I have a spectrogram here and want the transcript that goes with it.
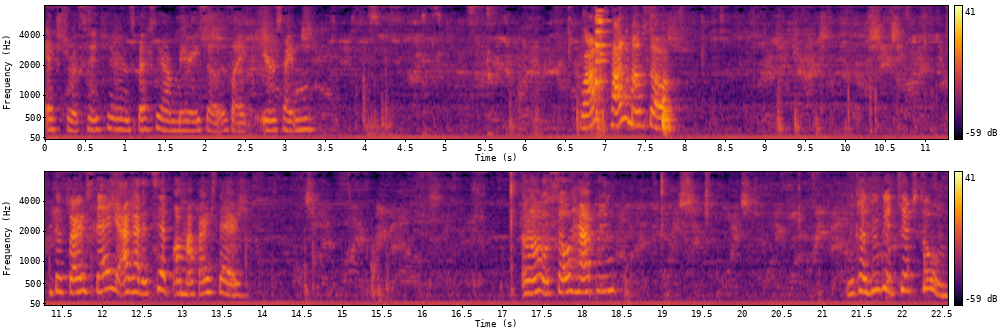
extra attention, especially I'm married, so it's like irritating. Well, I'm proud of myself. The first day, I got a tip on my first day. And I was so happy because you get tips too.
